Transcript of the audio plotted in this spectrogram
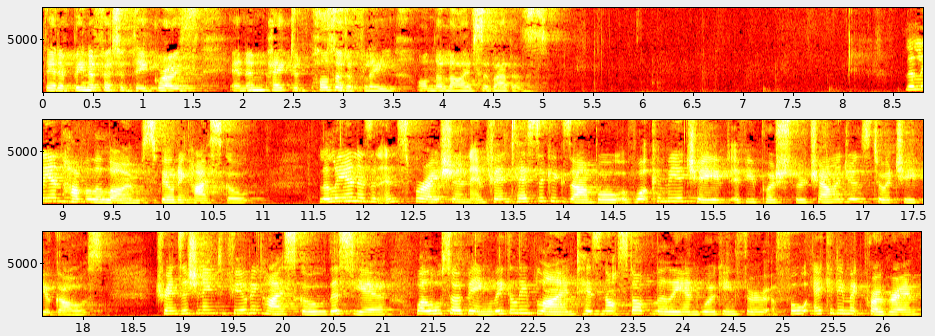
that have benefited their growth and impacted positively on the lives of others. Lillian Hovella Loams, Feilding High School. Lillian is an inspiration and fantastic example of what can be achieved if you push through challenges to achieve your goals. Transitioning to Feilding High School this year, while also being legally blind, has not stopped Lillian working through a full academic program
